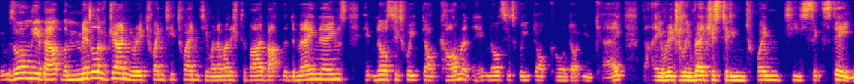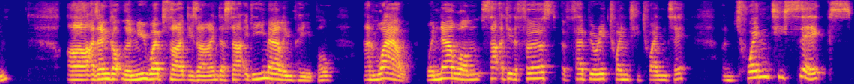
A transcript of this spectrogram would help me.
it was only about the middle of January 2020 when I managed to buy back the domain names hypnosisweek.com and hypnosisweek.co.uk that I originally registered in 2016. Uh, I then got the new website designed. I started emailing people, and wow, we're now on Saturday, the 1st of February 2020 and 26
